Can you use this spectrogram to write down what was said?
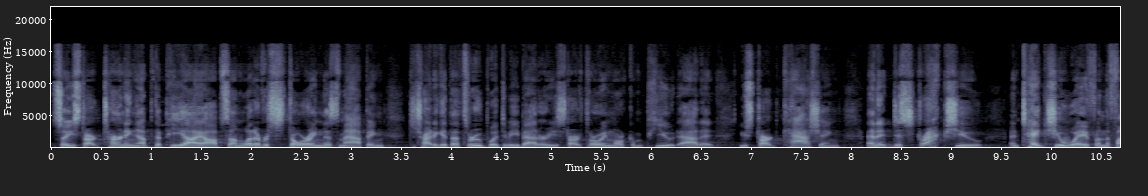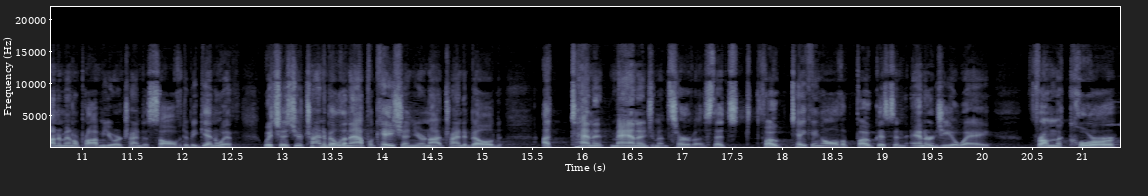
So you start turning up the PIOPS on whatever's storing this mapping to try to get the throughput to be better. You start throwing more compute at it. You start caching and it distracts you and takes you away from the fundamental problem you were trying to solve to begin with, which is you're trying to build an application. You're not trying to build a tenant management service. That's fo- taking all the focus and energy away from the core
